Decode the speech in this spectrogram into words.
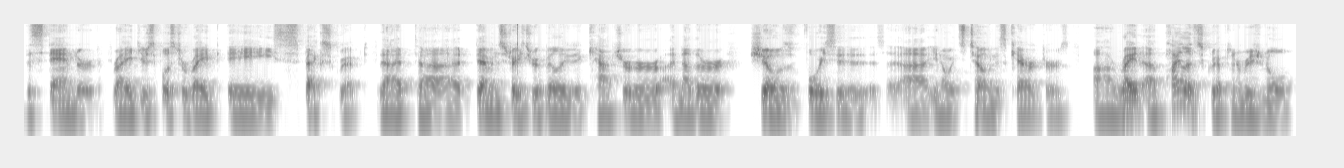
the standard, right? You're supposed to write a spec script that uh, demonstrates your ability to capture another show's voices, uh, you know, its tone, its characters. Uh, write a pilot script, an original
